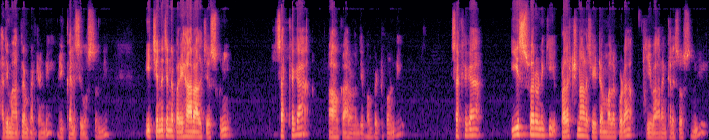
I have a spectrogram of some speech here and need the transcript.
అది మాత్రం పెట్టండి మీకు కలిసి వస్తుంది. ఈ చిన్న చిన్న పరిహారాలు చేసుకుని చక్కగా రాహుకాలను దీపం పెట్టుకోండి. చక్కగా ఈశ్వరునికి ప్రదక్షిణాలు చేయటం వల్ల కూడా ఈ వారం కలిసి వస్తుంది.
